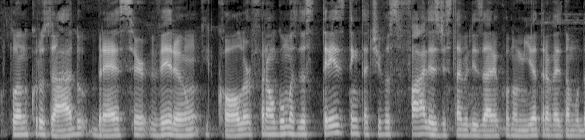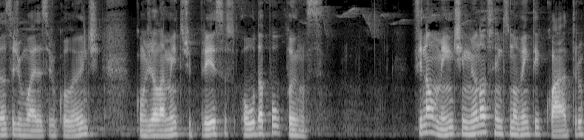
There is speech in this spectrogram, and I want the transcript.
O Plano Cruzado, Bresser, Verão e Collor foram algumas das 13 tentativas falhas de estabilizar a economia através da mudança de moeda circulante, congelamento de preços ou da poupança. Finalmente, em 1994,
